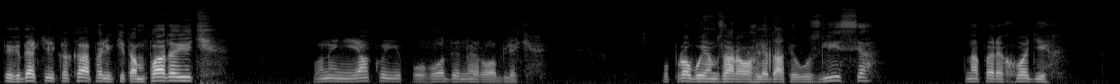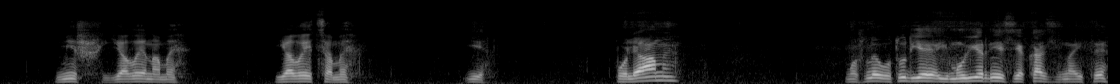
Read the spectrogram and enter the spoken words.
тих декілька капель, які там падають, вони ніякої погоди не роблять. Попробуємо зараз оглядати узлісся на переході між ялинами, ялицями і полями. Можливо, тут є ймовірність якась знайти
